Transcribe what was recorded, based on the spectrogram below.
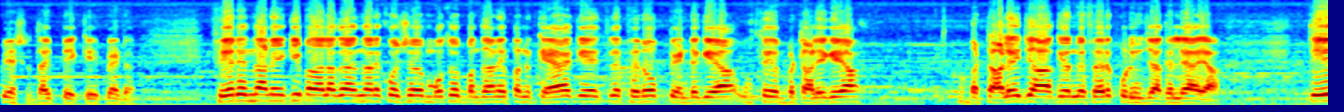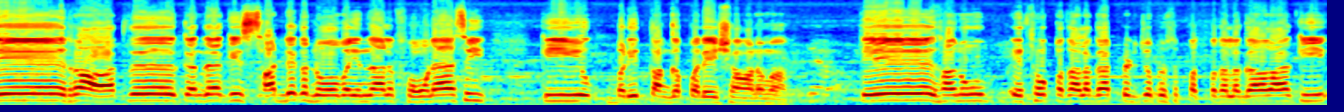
ਭੇਜ ਦਿੱਤਾ ਸੀ ਪੇਕੇ ਪਿੰਡ। ਫਿਰ ਇਹਨਾਂ ਨੇ ਕੀ ਪਤਾ ਲੱਗਾ, ਇਹਨਾਂ ਨੇ ਕੁਝ ਮੋਤ ਬੰਦਿਆਂ ਨੇ ਪਨ ਕਹਿ ਕੇ ਤੇ ਫਿਰ ਉਹ ਪਿੰਡ ਗਿਆ, ਉੱਥੇ ਬਟਾਲੇ ਗਿਆ। ਬਟਾਲੇ ਜਾ ਕੇ ਉਹਨੇ ਫਿਰ ਕੁੜੀ ਨੂੰ ਜਾ ਕੇ ਲਿਆਇਆ ਤੇ ਰਾਤ ਕਹਿੰਦਾ ਕਿ 9:30 ਵਜੇ ਨਾਲ ਫੋਨ ਆਇਆ ਸੀ ਕਿ ਬੜੀ ਤੰਗ ਪਰੇਸ਼ਾਨ ਵਾ। ਤੇ ਸਾਨੂੰ ਇੱਥੋਂ ਪਤਾ ਲੱਗਾ, ਪਿੰਡ ਚੋਂ ਪਤਾ ਲੱਗਾ ਵਾ ਕਿ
